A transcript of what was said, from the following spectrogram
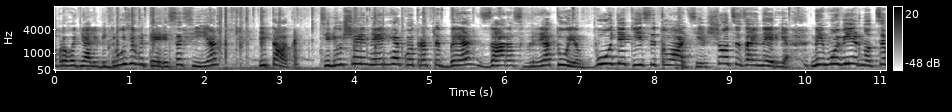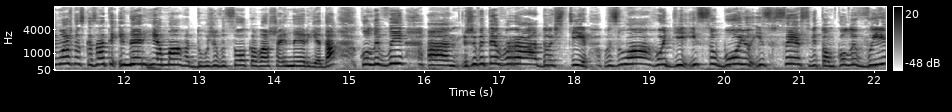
доброго дня, любі друзі, в етері Софія. І так, цілюща енергія, котра тебе зараз врятує в будь-якій ситуації. Що це за енергія? Неймовірно, це можна сказати енергія мага, дуже висока ваша енергія. Да? Коли ви а, живете в радості, в злагоді із собою, із всесвітом, коли ви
